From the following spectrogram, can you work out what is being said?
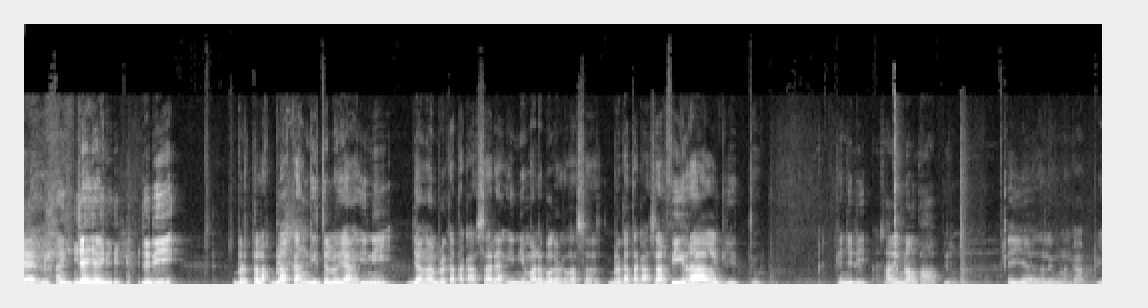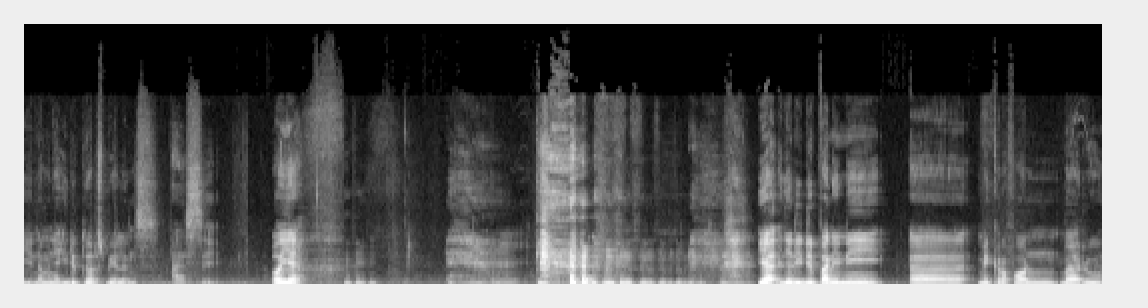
ani. anjay ya nih jadi bertolak belakang gitu loh yang ini jangan berkata kasar yang ini malah berkata kasar, berkata kasar viral gitu kan jadi saling melengkapi lah iya saling melengkapi. Namanya hidup tuh harus balance. Asik. Oh iya. Ya jadi di depan ini eh, mikrofon baru.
